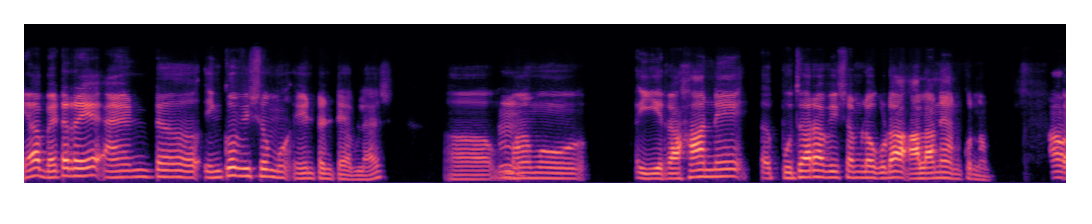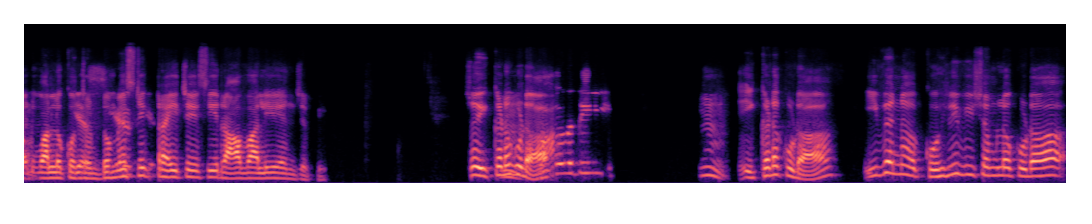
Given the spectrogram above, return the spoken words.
యా బెటరే అండ్ ఇంకో విషయం ఏంటంటే అభిలాష్. మనము ఈ రహానే పుజారా విషయంలో కూడా అలానే అనుకున్నాం వాళ్ళు కొంచెం డొమెస్టిక్. ట్రై చేసి రావాలి అని చెప్పి సో ఇక్కడ. కూడా. ఇక్కడ కూడా ఈవెన్ కోహ్లీ విషయంలో కూడా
